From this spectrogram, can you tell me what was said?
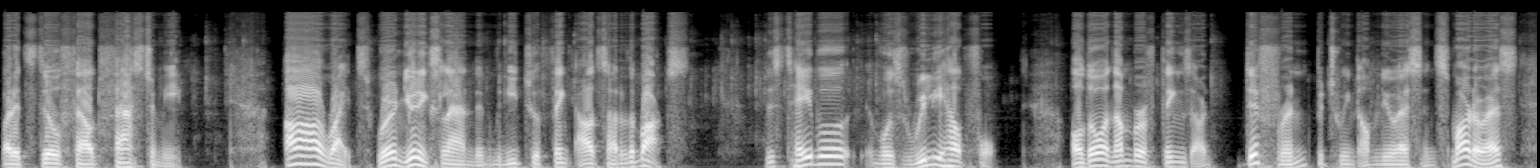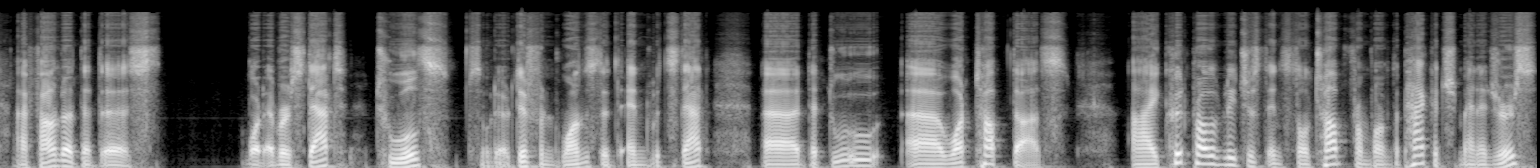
but it still felt fast to me. All right, we're in Unix land and we need to think outside of the box. This table was really helpful. Although a number of things are different between OmniOS and SmartOS, I found out that the whatever stat tools, so there are different ones that end with stat, uh, that do uh, what top does. I could probably just install top from one of the package managers,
